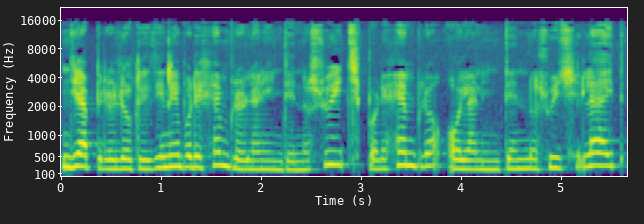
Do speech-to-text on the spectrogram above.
Ya, pero lo que tiene, por ejemplo, la Nintendo Switch, por ejemplo, o la Nintendo Switch Lite,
